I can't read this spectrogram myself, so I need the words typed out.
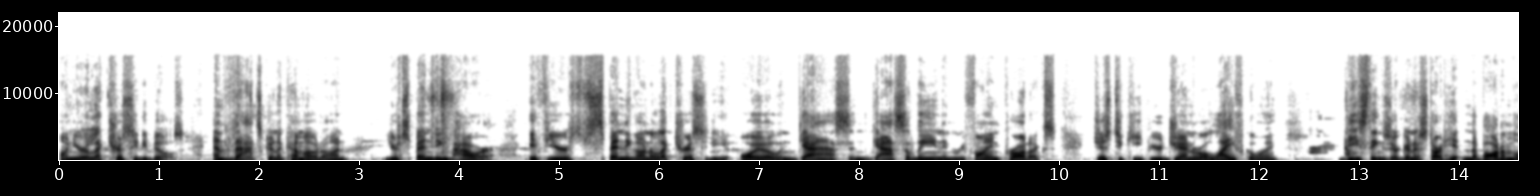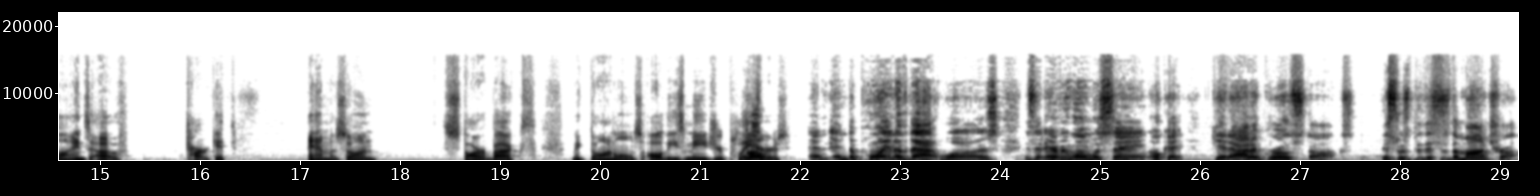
on your electricity bills, and that's gonna come out on your spending power if you're spending on electricity, oil, and gas, and gasoline and refined products just to keep your general life going, these things are going to start hitting the bottom lines of Target, Amazon, Starbucks, McDonald's, all these major oh, players. Oh, and and the point of that was is that everyone was saying, okay, get out of growth stocks. This was the, this is the mantra.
